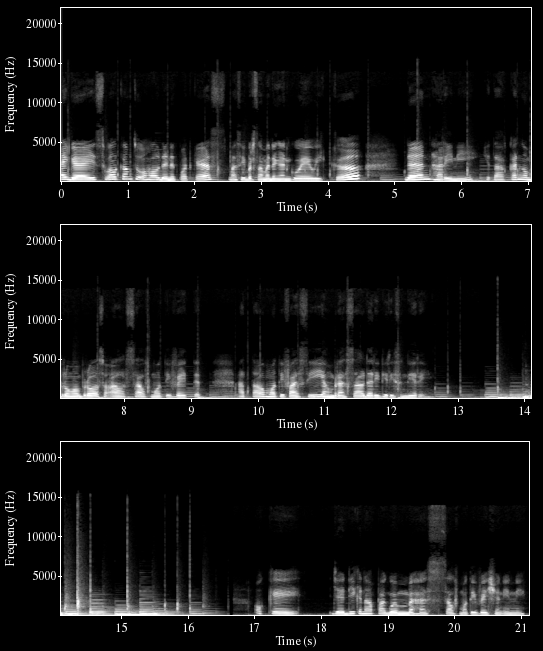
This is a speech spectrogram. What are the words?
Hai guys, welcome to Ohal Danet Podcast. Masih bersama dengan gue, Wike. Dan hari ini kita akan ngobrol-ngobrol soal self-motivated Atau motivasi yang berasal dari diri sendiri. Oke, jadi kenapa gue membahas self-motivation ini?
